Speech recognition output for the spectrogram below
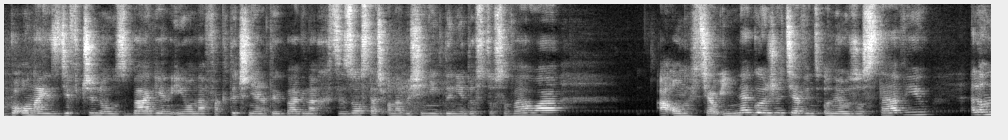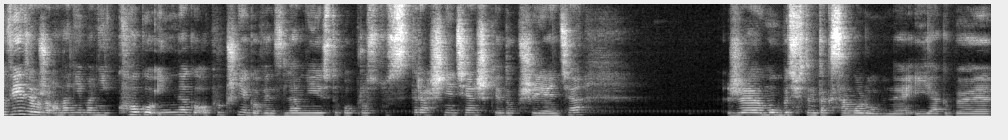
bo ona jest dziewczyną z bagien i ona faktycznie na tych bagnach chce zostać, ona by się nigdy nie dostosowała, a on chciał innego życia, więc on ją zostawił. Ale on wiedział, że ona nie ma nikogo innego oprócz niego, więc dla mnie jest to po prostu strasznie ciężkie do przyjęcia, że mógł być w tym tak samolubny i jakby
